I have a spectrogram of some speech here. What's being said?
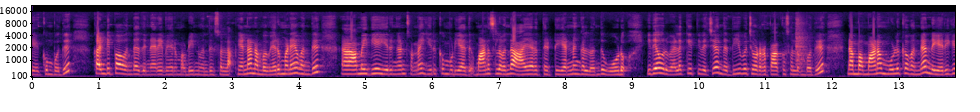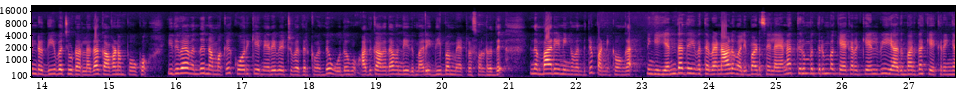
கேட்கும்போது கண்டிப்பாக வந்து அது நிறைவேறும் அப்படின்னு வந்து சொல்லலாம். ஏன்னா நம்ம வெறுமனே வந்து அமைதியாக இருங்கன்னு சொன்னால் இருக்க முடியாது. மனசில் வந்து ஆயிரத்தெட்டு எண்ணங்கள் வந்து ஓடும். இதே ஒரு விளக்கேற்றி வச்சு அந்த தீபச்சோடரை பார்க்க சொல்லும்போது நம்ம மனம் முழுக்க வந்து அந்த எரிகின்ற தீபச்சூடரில் தான் கவனம் போகும். இதுவே வந்து நமக்கு கோரிக்கையை நிறைவேற்றுவதற்கு வந்து உதவும். அதுக்காக தான் வந்து இது மாதிரி தீபம் ஏற்ற சொல்கிறது இந்த மாதிரி நீங்கள் வந்துட்டு பண்ணிக்கோங்க. நீங்கள் எந்த எந்த தெய்வத்தை வேணாலும் வழிபாடு செய்யலாம். ஏன்னா திரும்ப திரும்ப கேட்குற கேள்வி அது மாதிரி தான் கேட்குறீங்க.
